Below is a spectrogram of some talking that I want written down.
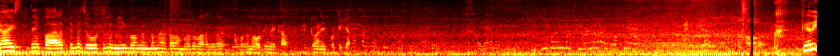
ഗായ്സ് ഇതേ പാലത്തിന്റെ ചുവട്ടിൽ മീൻ പൊങ്ങണ്ടെന്ന് കേട്ടോ നമ്മളോട് പറഞ്ഞത്. നമുക്ക് നോക്കി നിൽക്കാം. കിട്ടുവാണെങ്കിൽ പൊട്ടിക്കാം. കയറി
